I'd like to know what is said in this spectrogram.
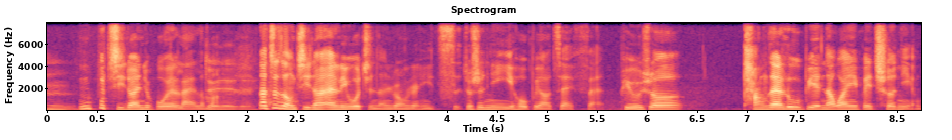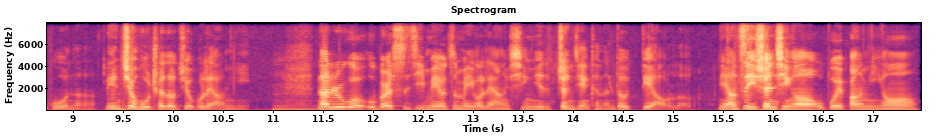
嗯，不极端就不会来了嘛。对对对。那这种极端案例我只能容忍一次，就是你以后不要再犯。比如说躺在路边，那万一被车碾过呢？连救护车都救不了你。嗯。那如果 Uber 司机没有这么有良心，你的证件可能都掉了，你要自己申请哦，我不会帮你哦。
